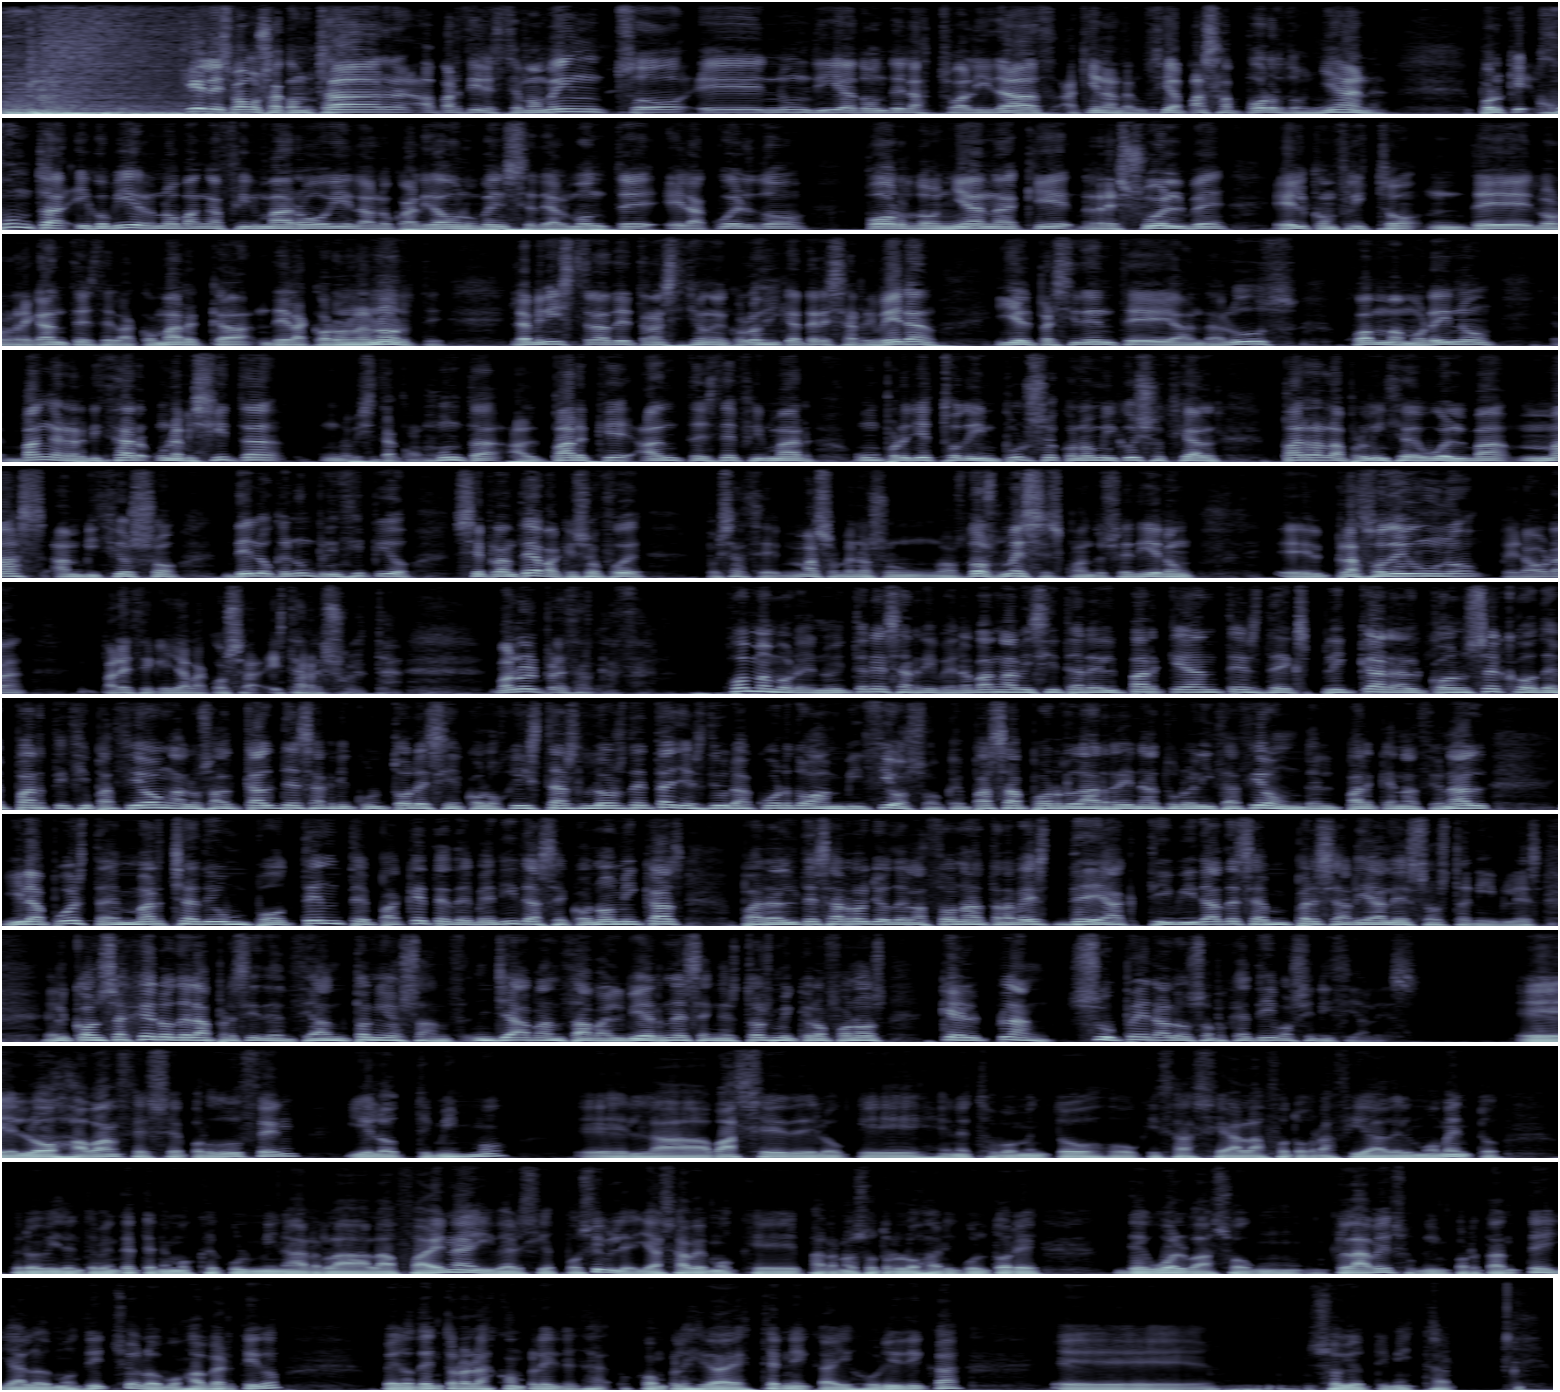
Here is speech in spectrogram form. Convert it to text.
¿Qué les vamos a contar a partir de este momento en un día donde la actualidad aquí en Andalucía pasa por Doñana? Porque Junta y Gobierno van a firmar hoy en la localidad onubense de Almonte el acuerdo por Doñana que resuelve el conflicto de los regantes de la comarca de la Corona Norte. La ministra de Transición Ecológica, Teresa Rivera, y el presidente andaluz, Juanma Moreno, van a realizar una visita, una visita conjunta al parque antes de firmar un proyecto de impulso económico y social para la provincia de Huelva más ambicioso de lo que en un principio se planteaba, que eso fue pues hace más o menos unos dos meses cuando se dieron el plazo de uno, pero ahora parece que ya la cosa está resuelta. Manuel Pérez Alcázar. Juanma Moreno y Teresa Rivera van a visitar el parque antes de explicar al Consejo de Participación, a los alcaldes, agricultores y ecologistas los detalles de un acuerdo ambicioso que pasa por la renaturalización del Parque Nacional y la puesta en marcha de un potente paquete de medidas económicas para el desarrollo de la zona a través de actividades empresariales sostenibles. El consejero de la presidencia, Antonio Sanz, ya avanzaba el viernes en estos micrófonos que el plan supera los objetivos iniciales. Eh, los avances se producen y el optimismo es la base de lo que en estos momentos o quizás sea la fotografía del momento, pero evidentemente tenemos que culminar la, faena y ver si es posible. Ya sabemos que para nosotros los agricultores de Huelva son claves, son importantes, ya lo hemos dicho, lo hemos advertido, pero dentro de las complejidades técnicas y jurídicas eh, soy optimista.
